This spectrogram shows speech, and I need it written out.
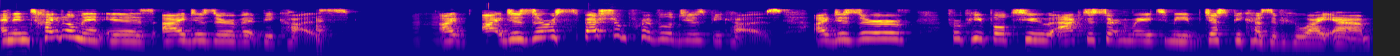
and entitlement is i deserve it because mm-hmm. I, I deserve special privileges because I deserve for people to act a certain way to me just because of who I am.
